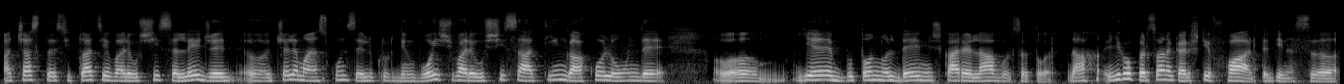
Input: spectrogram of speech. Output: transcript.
această situație va reuși să lege uh, cele mai ascunse lucruri din voi și va reuși să atingă acolo unde uh, e butonul de mișcare la vărsător. Da? E o persoană care știe foarte bine să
